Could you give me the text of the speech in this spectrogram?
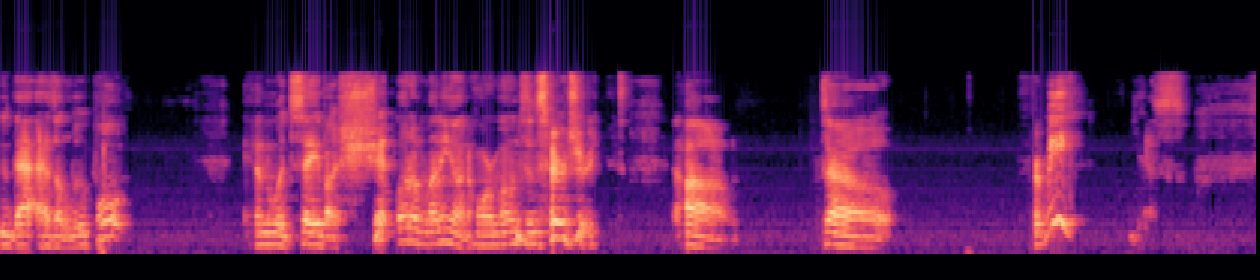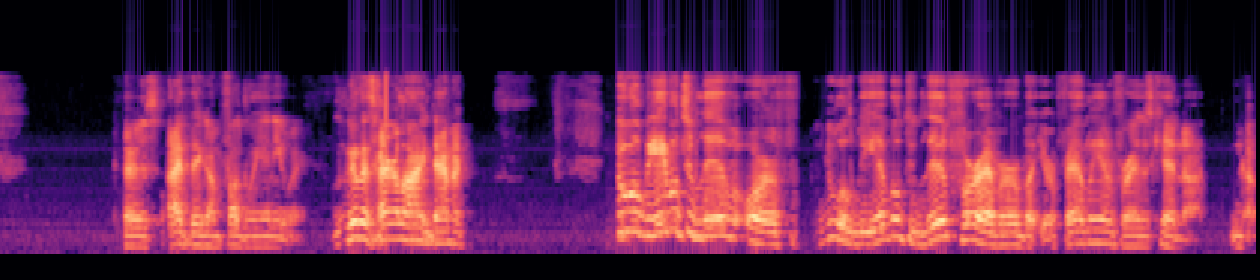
do that as a loophole and would save a shitload of money on hormones and surgery. Um, so, for me, yes. Because I think I'm fugly anyway. Look at this hairline, damn it. You will be able to live or You will be able to live forever, but your family and friends cannot. No,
